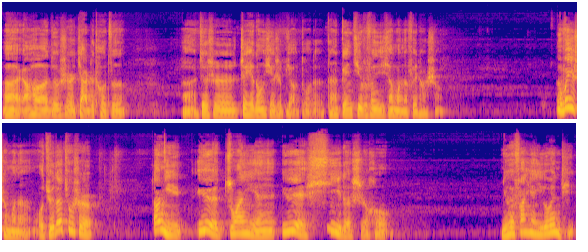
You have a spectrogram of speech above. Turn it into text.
啊，然后就是价值投资，啊，就是这些东西是比较多的，但是跟技术分析相关的非常少。那为什么呢？我觉得就是当你越钻研越细的时候，你会发现一个问题，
